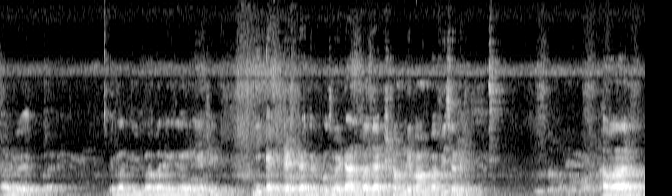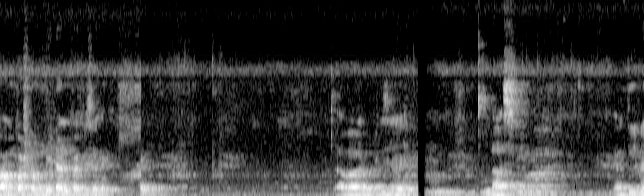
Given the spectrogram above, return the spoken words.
আবার যে এবার পা আবার এক জায়গায় নিয়ে আসি। নিয়ে একটা একটা করে। প্রথমে ডান পা যাক সামনে বাম পা পিছনে। আবার বাম পা সামনে ডান পা পিছনে। আবার উঠে যায়। লাস্ট দুই পা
